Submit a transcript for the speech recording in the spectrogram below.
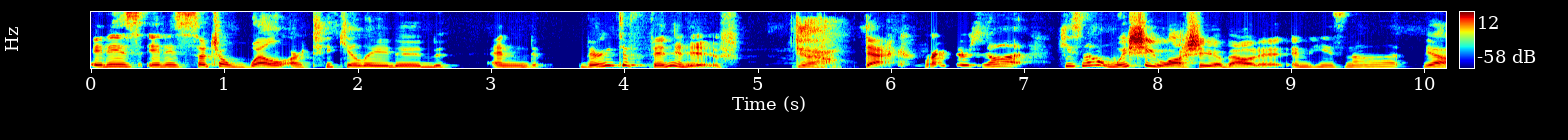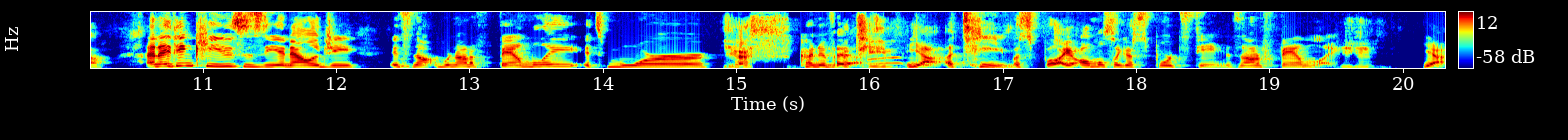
It is. It is such a well articulated and very definitive yeah. deck right? There's not he's not wishy-washy about it and he's not yeah. And i think he uses the analogy it's not we're not a family it's more yes. kind of a, a team. yeah a team a, almost like a sports team it's not a family. Mm-hmm. yeah.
